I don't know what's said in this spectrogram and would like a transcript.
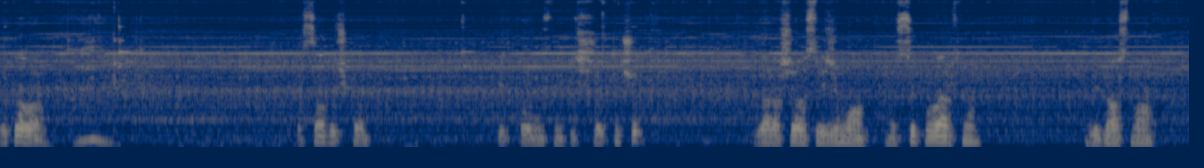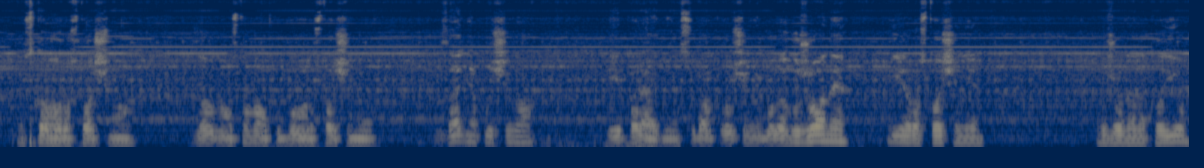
готова. Посадочка під конусний підшипничок. Зараз ще освіжимо ось цю поверхню відносно ось того розточеного. За одну установку було розточено задня площина і передня. Сюди вкручені були гужони і розточені гужони на клею,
